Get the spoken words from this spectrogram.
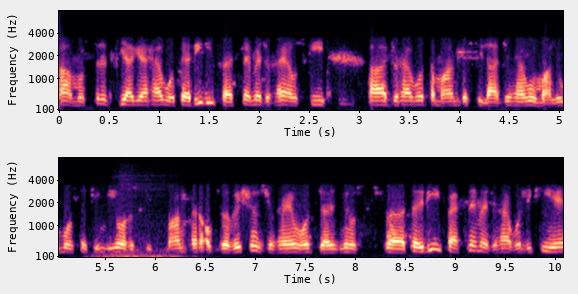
मुस्तरद किया गया है, वो तहरीरी फैसले में जो है, उसकी जो है, वो तमाम तफसीत जो है, वो मालूम हो सकेंगी और उसकी तमाम तर ऑब्जर्वेशन जो है, वो जज ने उस तहरीरी फैसले में जो है, वो लिखी है।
